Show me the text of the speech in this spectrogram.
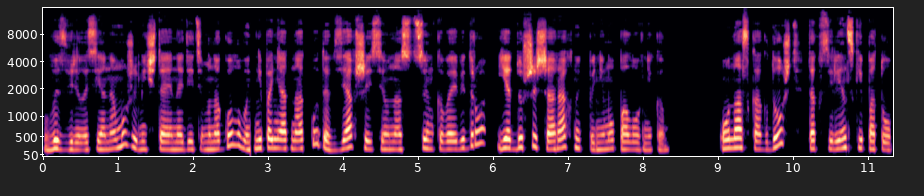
Вызверилась я на мужа, мечтая надеть ему на голову непонятно откуда взявшееся у нас цинковое ведро и от души шарахнуть по нему половником. У нас как дождь, так вселенский потоп.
